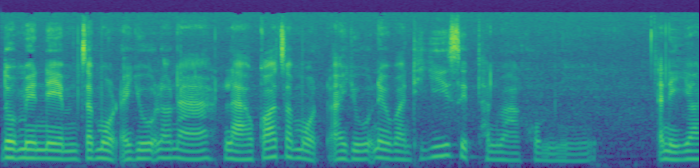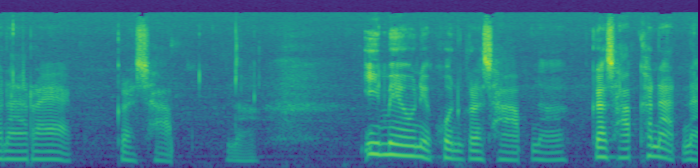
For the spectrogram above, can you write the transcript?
โดเมนเนมจะหมดอายุแล้วนะ แล้วก็จะหมดอายุในวันที่ 20 ธันวาคมนี้ อันนี้ย่อหน้าแรกกระชับนะอีเมลเนี่ยควรกระชับนะ กระชับขนาดไหน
